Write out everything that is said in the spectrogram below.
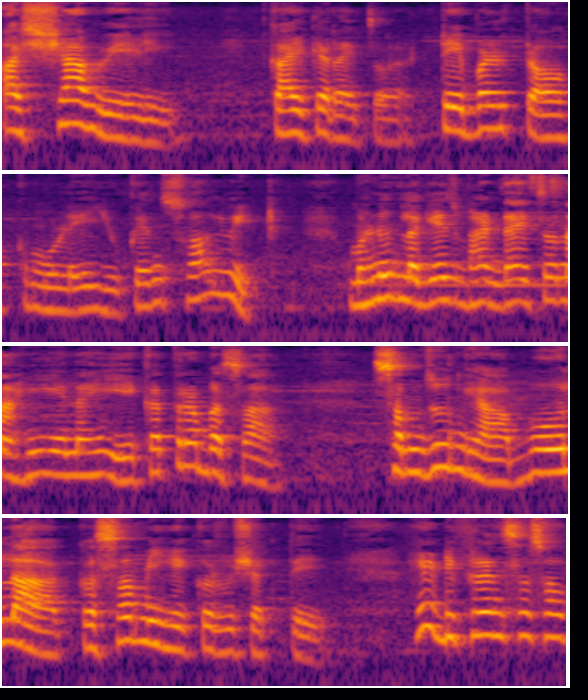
अशा वेळी काय करायचं? टेबल टॉकमुळे यू कॅन सॉल्व इट म्हणून लगेच भांडायचं नाही हे नाही एकत्र बसा. समजून घ्या बोला कसं मी हे करू शकते? हे डिफरन्सेस ऑफ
